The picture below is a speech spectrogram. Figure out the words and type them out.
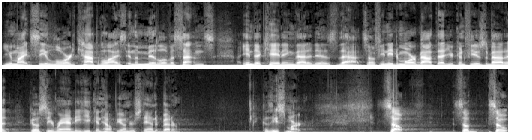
you might see Lord capitalized in the middle of a sentence, indicating that it is that. So if you need more about that, you're confused about it, go see Randy. He can help you understand it better because he's smart. So, so, so,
